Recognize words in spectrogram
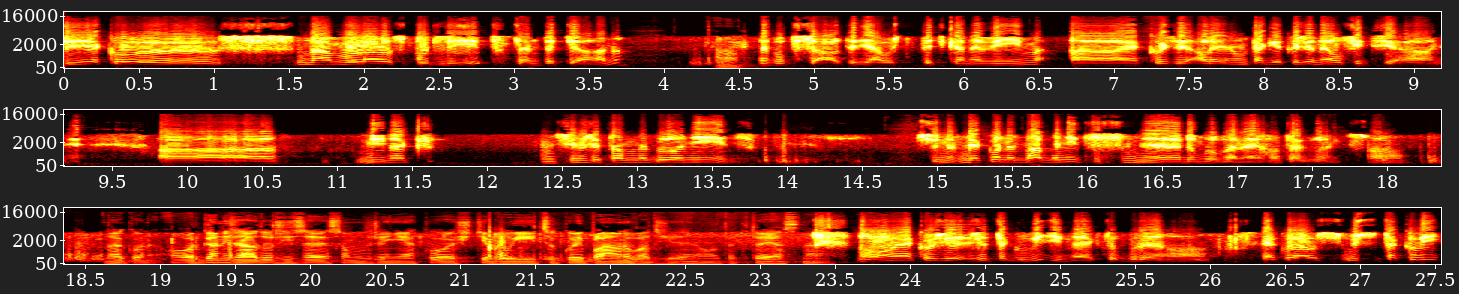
Ty jako uh, nám volal z Podlíp, ten Peťán, Ano. nebo psal, teď já už teďka nevím, a jakože, ale jenom tak jakože neoficiálně. A jinak myslím, že tam nebylo nic. Že ne, jako nemáme nic eh, domluveného takhle. No. No jako organizátoři se samozřejmě jako ještě bojí cokoliv plánovat, že? No, tak to je jasné. No, jako, že, že tak uvidíme, jak to bude, no. Jako já už, už takový,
